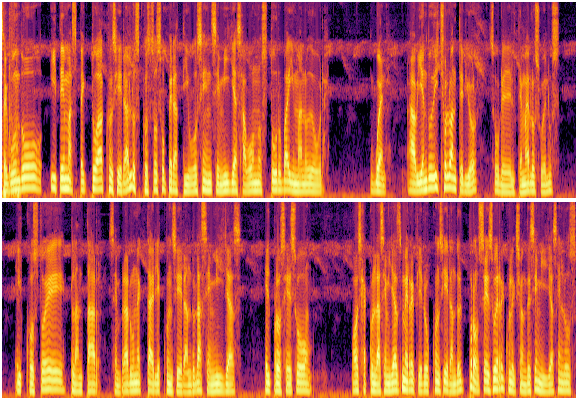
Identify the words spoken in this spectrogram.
Segundo ítem aspecto a considerar los costos operativos en semillas, abonos, turba y mano de obra. Bueno, habiendo dicho lo anterior sobre el tema de los suelos, el costo de plantar, sembrar una hectárea considerando las semillas, el proceso, o sea, con las semillas me refiero considerando el proceso de recolección de semillas en los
